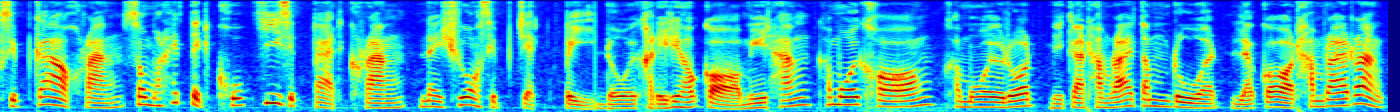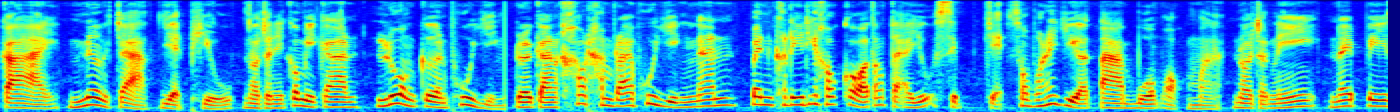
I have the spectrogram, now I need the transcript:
69 ครั้ง ส่งผลให้ติดคุก 28 ครั้งในช่วง 17 ปี โดยคดีที่เขาก่อมีทั้งขโมยของขโมยรถ มีการทำร้ายตำรวจ แล้วก็ทำร้ายร่างกาย เนื่องจากเหยียดผิว นอกจากนี้ก็มีการล่วงเกินผู้หญิง โดยการเข้าทำร้ายผู้หญิงนั้น เป็นคดีที่เขาก่อตั้งแต่อายุ 17 ส่งผลให้เหยื่อตาบวมออกมา นอกจากนี้ในปี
